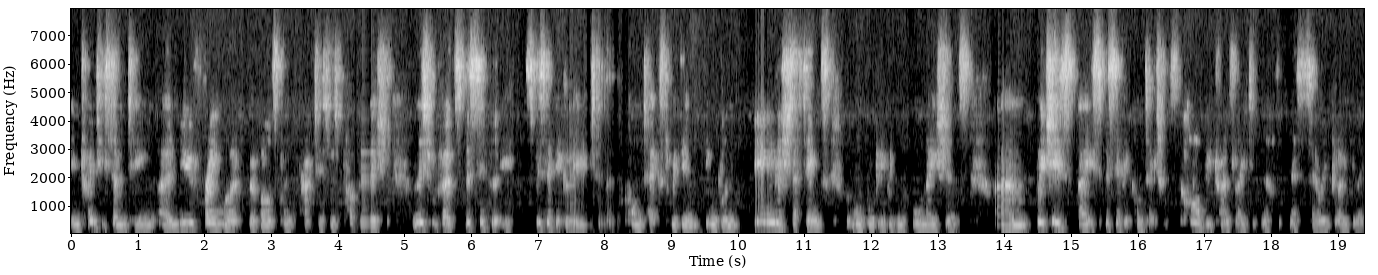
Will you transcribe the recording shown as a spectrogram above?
in 2017, a new framework for advanced clinical practice was published, and this referred specifically, specifically to the context within England English settings, but more broadly within the four nations, um, which is a specific context which can't be translated necessarily globally.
